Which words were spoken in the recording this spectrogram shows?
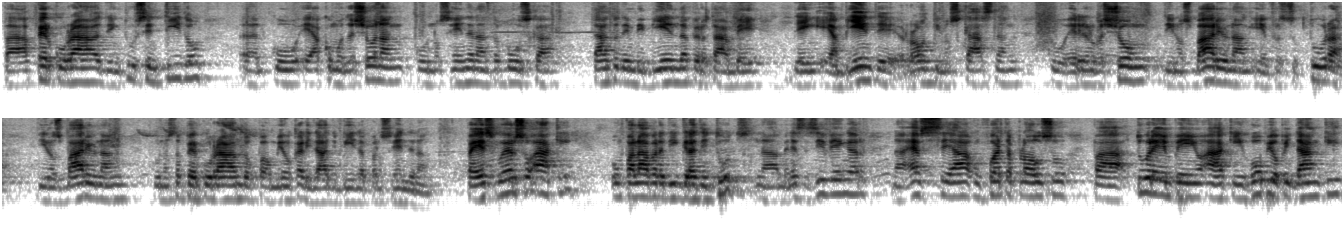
para percorrer em todo sentido com a acomodação que nos gente busca tanto de vivienda, pero também de ambiente onde nos casam, com a renovação de nos barrios e infraestrutura de nos bairros que nós estamos percorrendo para a melhor qualidade de vida para nossa gente. Para esforço aqui, uma palavra de gratitude na ministra Zivinger, na FCA, um forte aplauso todo o empenho aqui, hopi hopi danki,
